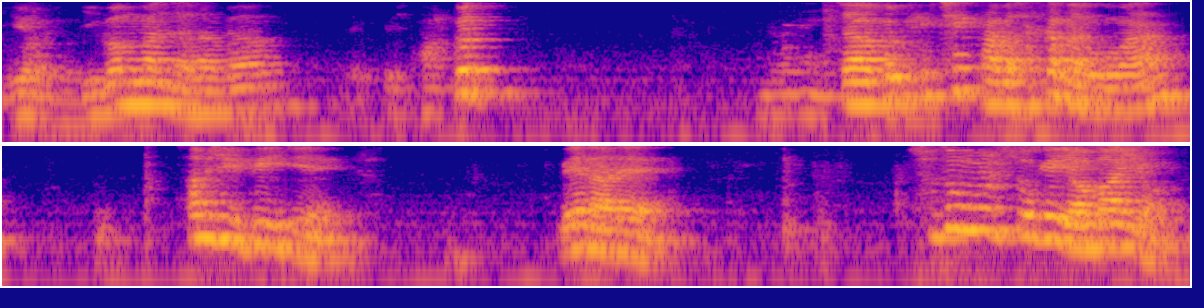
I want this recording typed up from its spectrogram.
이게 어려워. 이것만 잘하면 아, 끝. 네. 자, 그책 봐봐. 잠깐만 요거만. 32페이지에 맨 아래 수돗물 속의 염화이온.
